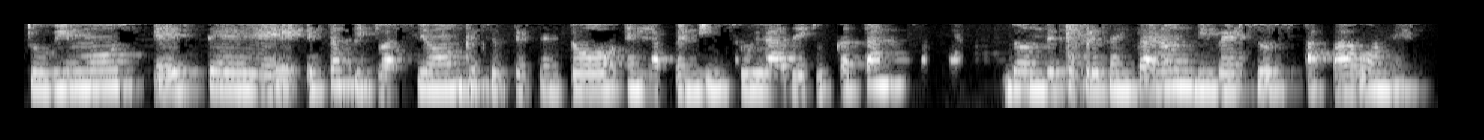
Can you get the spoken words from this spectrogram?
tuvimos este, esta situación que se presentó en la península de Yucatán, donde se presentaron diversos apagones.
